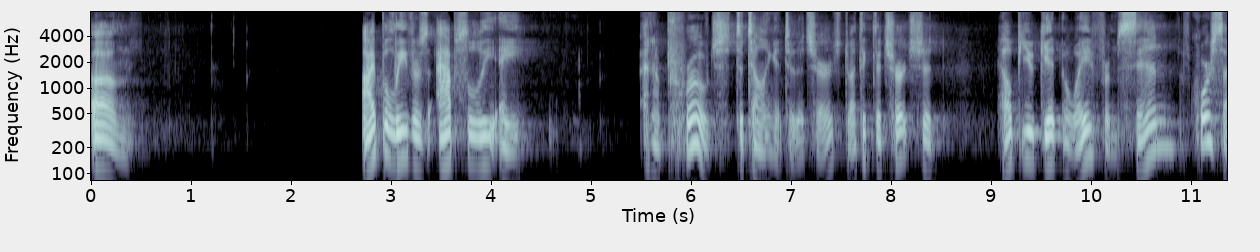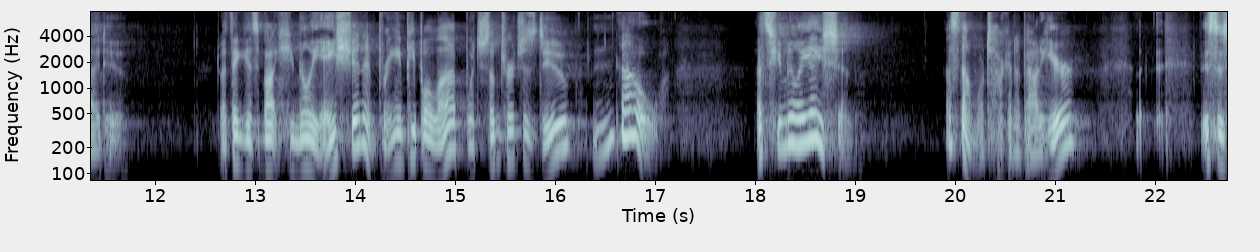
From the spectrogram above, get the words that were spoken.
Um, I believe there's absolutely a an approach to telling it to the church. Do I think the church should help you get away from sin? Of course I do. Do I think it's about humiliation and bringing people up, which some churches do? No. That's humiliation. That's not what we're talking about here. This is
